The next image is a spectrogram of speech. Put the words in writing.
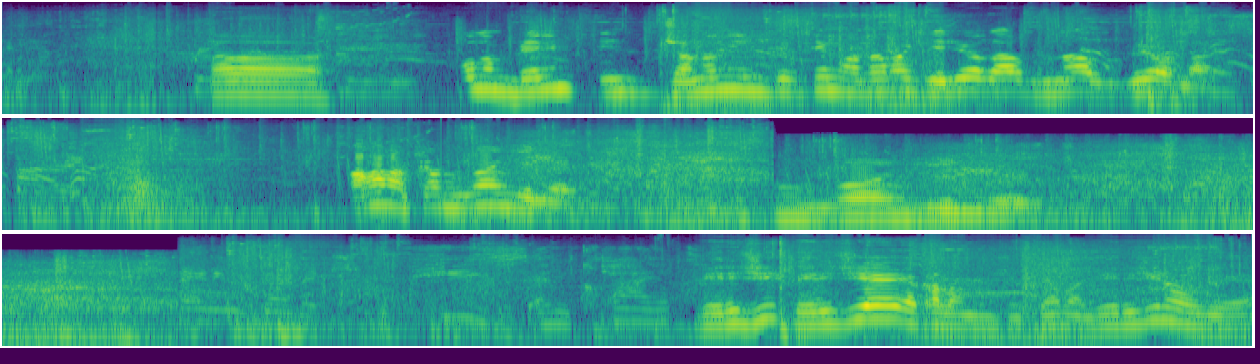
Oo. Oğlum benim canını indirdiğim adama geliyorlar bunlar vuruyorlar. Aha arkamızdan geliyor. Verici vericiye yakalanmış çünkü ama verici ne oluyor ya?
